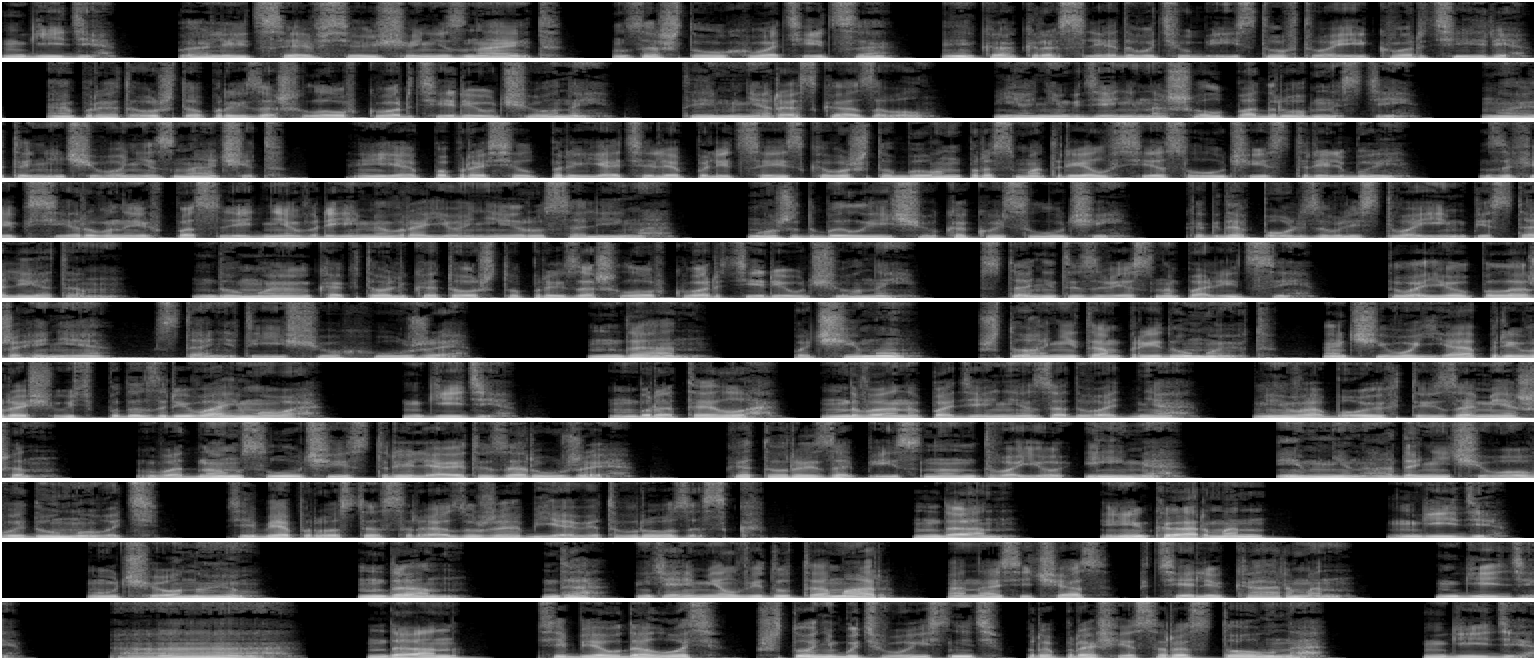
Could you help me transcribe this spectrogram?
Гиди, полиция все еще не знает, за что ухватиться и как расследовать убийство в твоей квартире. А про то, что произошло в квартире ученой, ты мне рассказывал. Я нигде не нашел подробностей, но это ничего не значит. Я попросил приятеля полицейского, чтобы он просмотрел все случаи стрельбы, зафиксированные в последнее время в районе Иерусалима. Может, был еще какой случай, когда пользовались твоим пистолетом. Думаю, как только то, что произошло в квартире ученой, станет известно полиции, твое положение станет еще хуже. Дан, почему? Что они там придумают, отчего я превращусь в подозреваемого? Гиди, брателла, два нападения за два дня, и в обоих ты замешан. В одном случае стреляют из оружия, которое записано на твое имя, им не надо ничего выдумывать. Тебя просто сразу же объявят в розыск. Дан. И Кармен. Гиди. Ученую? Дан. Да, я имел в виду Тамар. Она сейчас в теле Кармен. Гиди. А, Дан, тебе удалось что-нибудь выяснить про профессора Стоуна? Гиди.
